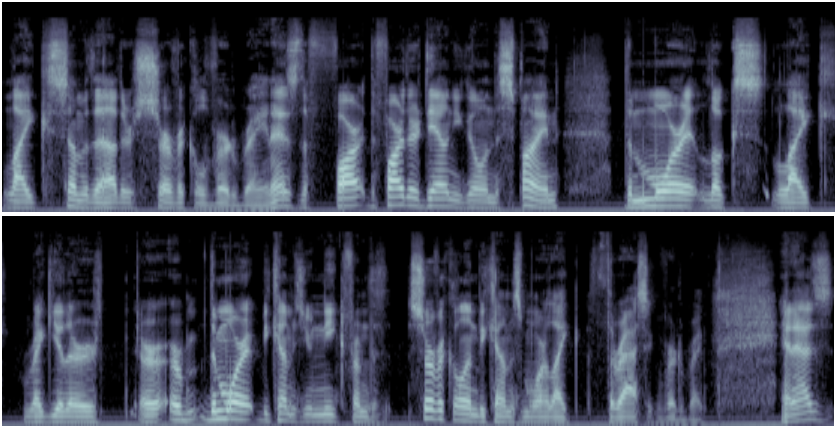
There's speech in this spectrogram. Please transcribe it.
like some of the other cervical vertebrae. And as the far the farther down you go in the spine, the more it looks like regular or, or, the more it becomes unique from the cervical and becomes more like thoracic vertebrae. And as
